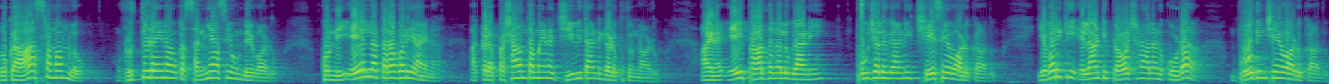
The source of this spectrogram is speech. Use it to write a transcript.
ఒక ఆశ్రమంలో వృద్ధుడైన ఒక సన్యాసి ఉండేవాడు. కొన్ని ఏళ్ళ తరబడి ఆయన అక్కడ ప్రశాంతమైన జీవితాన్ని గడుపుతున్నాడు. ఆయన ఏ ప్రార్థనలు కానీ పూజలు కానీ చేసేవాడు కాదు. ఎవరికి ఎలాంటి ప్రవచనాలను కూడా బోధించేవాడు కాదు.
